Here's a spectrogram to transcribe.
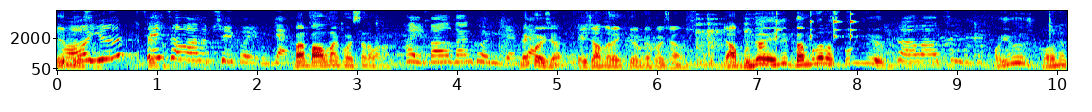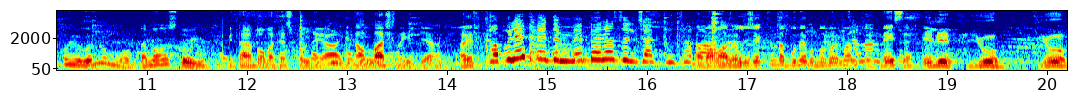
Benim de olsun. Hayır. Senin tabağına bir şey koyayım. Gel. Ben baldan koysana bana. Hayır baldan koymayacağım. Ne Gel. koyacaksın? Heyecanla bekliyorum ne koyacağını. Ya bu ne Elif? Ben buna nasıl doyayım? Kahvaltım budur. Hayır. Bana ne koyuyor görmüyor musun? Ben buna nasıl doyayım? Bir tane domates koydu ya. Git Allah aşkına git ya. Hayır. Kabul etmedin mi? Ben hazırlayacaktım tabağını. Tamam hazırlayacaktın da bu ne? Bununla doymam Tamam. ki. Neyse. Elif yuh yuh.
